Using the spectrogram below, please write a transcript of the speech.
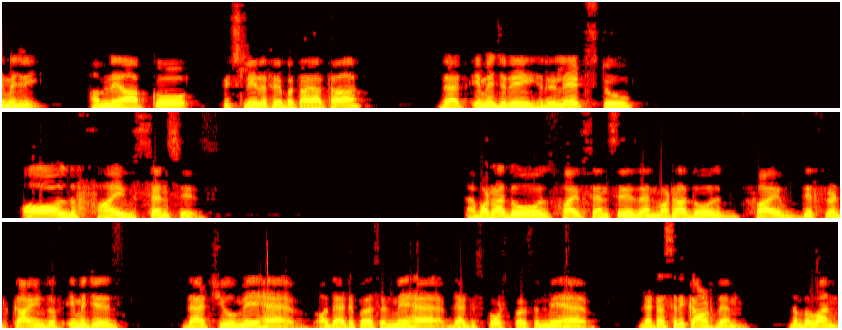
imagery ہم نے آپ کو پچھلی دفعہ بتایا تھا that imagery relates to all the five senses what are those five senses and what are those five different kind of images that you may have or that a person may have that sports person may have let us recount them number one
